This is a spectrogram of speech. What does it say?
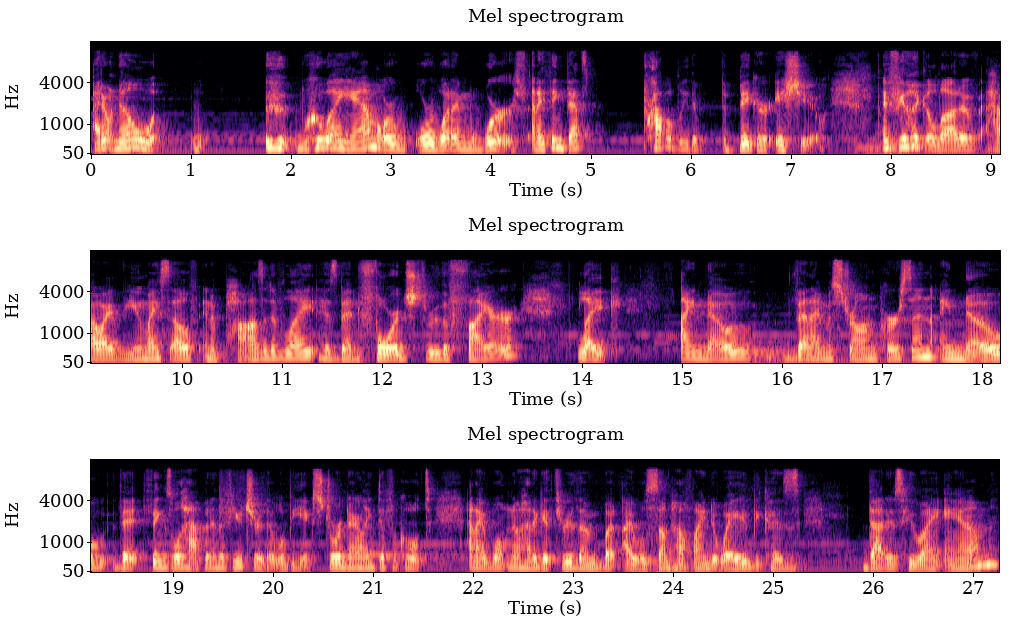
I don't know who, who I am or, or what I'm worth. And I think that's probably the, the bigger issue. I feel like a lot of how I view myself in a positive light has been forged through the fire. Like, I know that I'm a strong person. I know that things will happen in the future that will be extraordinarily difficult and I won't know how to get through them, but I will somehow find a way because that is who I am.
